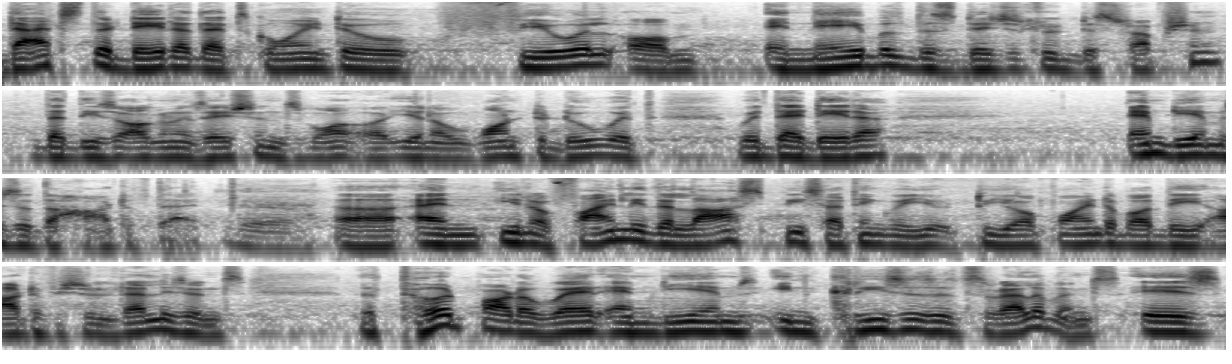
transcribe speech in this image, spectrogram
that's the data that's going to fuel or enable this digital disruption that these organizations want, you know, want to do with, with their data, MDM is at the heart of that. Yeah. Uh, and you know, finally, the last piece, I think, you, to your point about the artificial intelligence, the third part of where MDM increases its relevance is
